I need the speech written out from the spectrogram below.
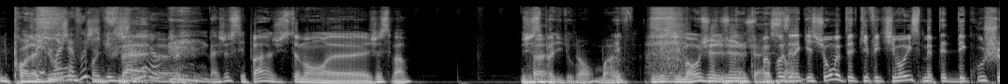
Il prend l'avion moi, j'avoue, j'y une vais jamais, hein. euh, Bah je sais pas justement, euh, je sais pas. Je sais Ouais, pas du tout. non, bah, Effectivement, je ne me suis pas posé la question, mais peut-être qu'effectivement il se met peut-être des couches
